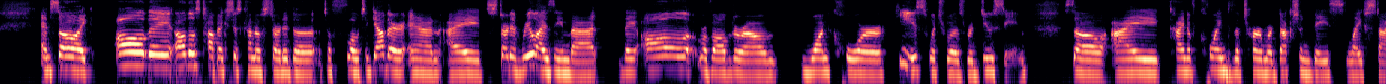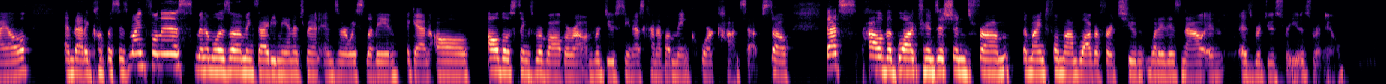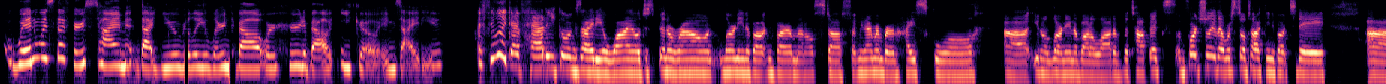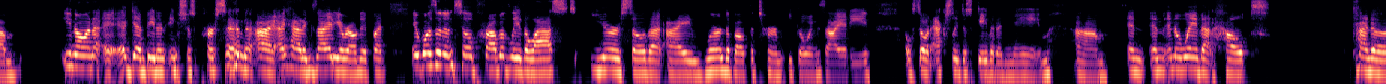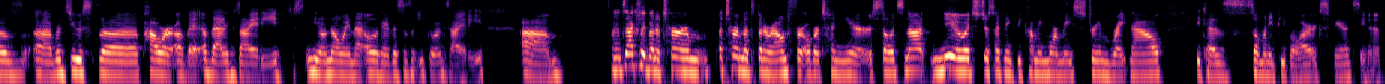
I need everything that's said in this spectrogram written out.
And so, like all the all those topics just kind of started to to flow together. And i started realizing that they all revolved around one core piece which was reducing. So i kind of coined the term reduction based lifestyle and that encompasses mindfulness minimalism anxiety management and zero waste living. Again all all those things revolve around reducing as kind of a main core concept. So that's how the blog transitioned from the Mindful Mom blogger to what it is now and as Reduce, Reuse, Renew. When was the first time that you really learned about or heard about eco anxiety? I feel like I've had eco anxiety a while, just been around learning about environmental stuff. I mean, I remember in high school, uh, you know, learning about a lot of the topics, unfortunately, that we're still talking about today. Um, you know, and I, again, being an anxious person, I, I, had anxiety around it, but it wasn't until probably the last year or so that I learned about the term eco anxiety. So it actually just gave it a name, um, and and in a way that helped kind of uh, reduce the power of it of that anxiety just you know knowing that oh okay this is an eco anxiety. Um, and it's actually been a term a term that's been around for over 10 years. So it's not new it's just i think becoming more mainstream right now because so many people are experiencing it.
